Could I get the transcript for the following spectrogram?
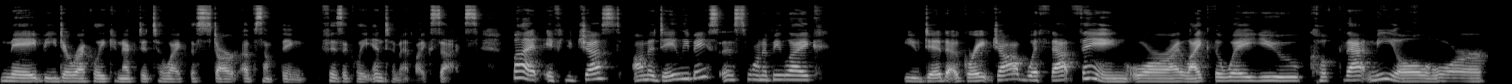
may be directly connected to like the start of something physically intimate, like sex. But if you just on a daily basis want to be like, you did a great job with that thing, or I like the way you cook that meal, or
